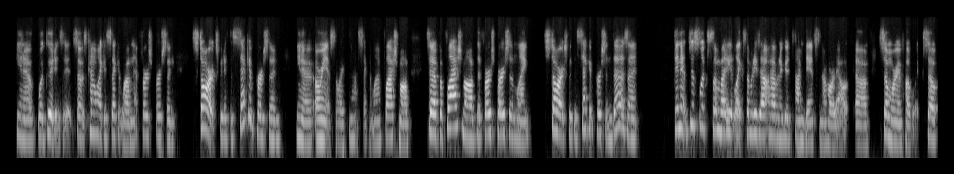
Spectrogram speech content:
you know, what good is it? So it's kind of like a second line. That first person starts, but if the second person, you know, or sorry, not second line, flash mob. So if a flash mob, the first person like starts, but the second person doesn't, then it just looks somebody like somebody's out having a good time dancing their heart out um, somewhere in public. So,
